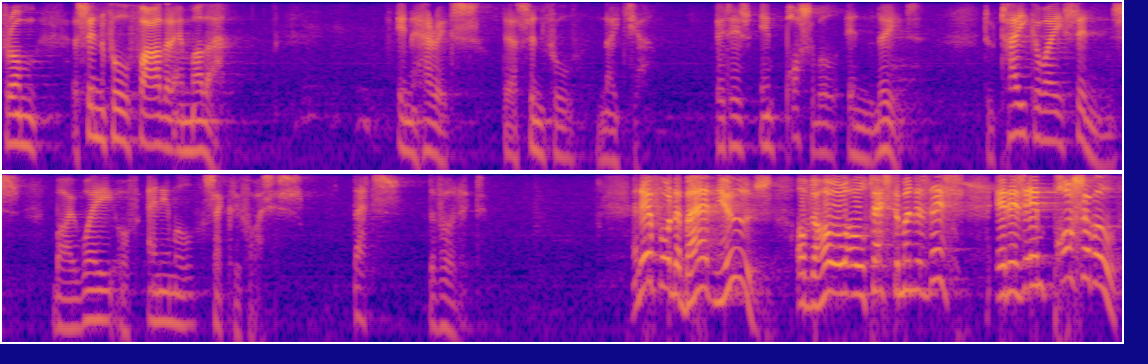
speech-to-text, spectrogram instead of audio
from a sinful father and mother inherits their sinful nature. It is impossible indeed to take away sins by way of animal sacrifices. That's the verdict. And therefore, the bad news of the whole Old Testament is this it is impossible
